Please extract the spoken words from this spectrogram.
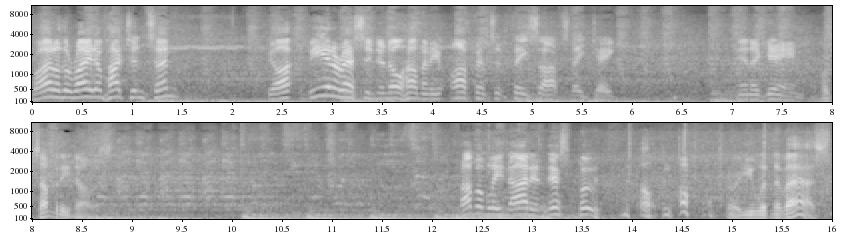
Right to the right of Hutchinson. Be interesting to know how many offensive face-offs they take in a game. Well, somebody knows. Probably not in this booth. No, no. Or you wouldn't have asked.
